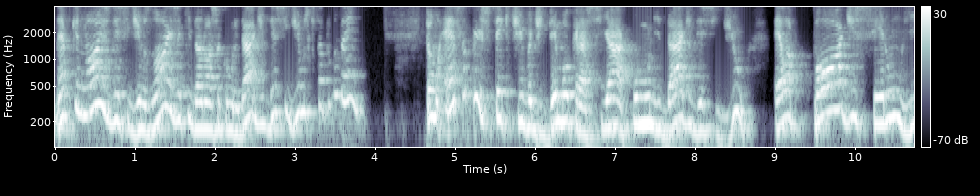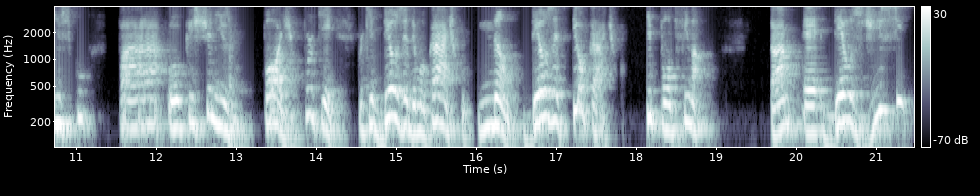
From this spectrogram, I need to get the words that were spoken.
né? Porque nós decidimos, nós aqui da nossa comunidade decidimos que está tudo bem. Então, essa perspectiva de democracia, a comunidade decidiu, ela pode ser um risco para o cristianismo. Pode. Por quê? Porque Deus é democrático? Não. Deus é teocrático. E ponto final. Tá? É, Deus disse,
